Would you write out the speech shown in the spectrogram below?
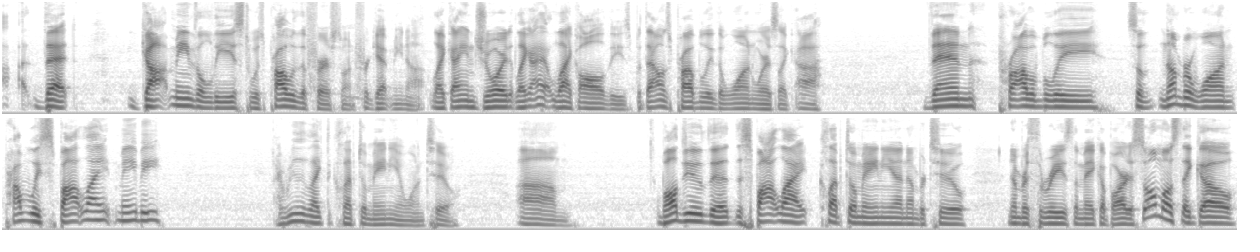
uh, that got me the least was probably the first one, Forget Me Not. Like I enjoyed like I like all of these, but that was probably the one where it's like, ah. Then probably so number 1, probably Spotlight maybe. I really like the Kleptomania one too. Um but I'll do the the Spotlight, Kleptomania number 2. Number 3 is the Makeup Artist. So almost they go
